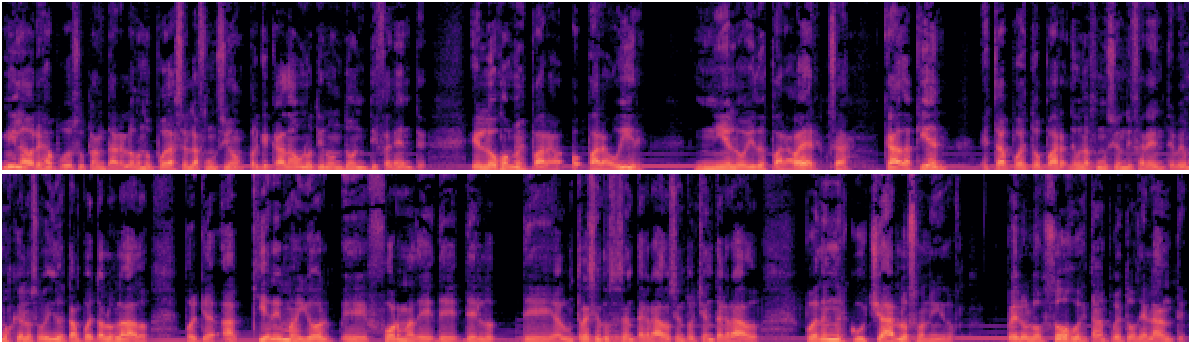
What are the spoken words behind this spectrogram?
ni la oreja puede suplantar el ojo, no puede hacer la función, porque cada uno tiene un don diferente. El ojo no es para, para oír, ni el oído es para ver. O sea, cada quien está puesto para, de una función diferente. Vemos que los oídos están puestos a los lados porque adquieren mayor eh, forma de, de, de, de, un 360 grados, 180 grados. Pueden escuchar los sonidos, pero los ojos están puestos delante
